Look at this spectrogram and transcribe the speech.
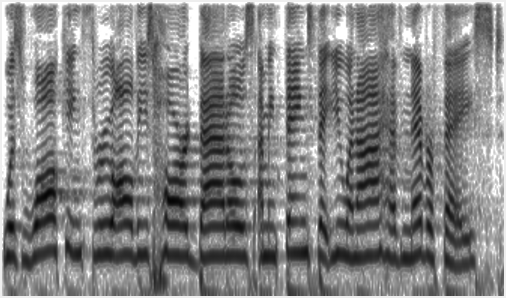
was walking through all these hard battles, I mean, things that you and I have never faced,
